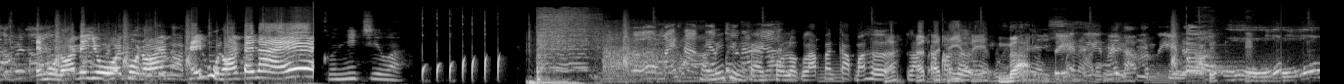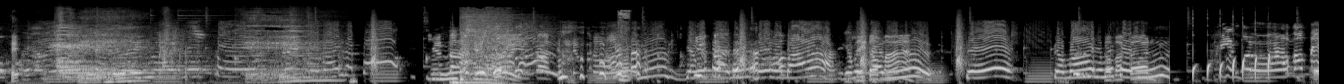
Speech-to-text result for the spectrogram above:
จับเวลา ไอหมูน้อยไม่อยู่ไอหมูน้อยไอหมูน้อยไปไหน こんにちは。 เออไม้สาม มันไม่ถึงแปดคนหรอกรับมันกลับมาเหอะ รับกลับมาเหอะ นะ เซนเซนไม่ถามเซนโอ้โห ยังไม่แต่มือเดินมายังไม่แต่มือเจ๊กลับมายังไม่แต่มือให้คนมาต้องแตะ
